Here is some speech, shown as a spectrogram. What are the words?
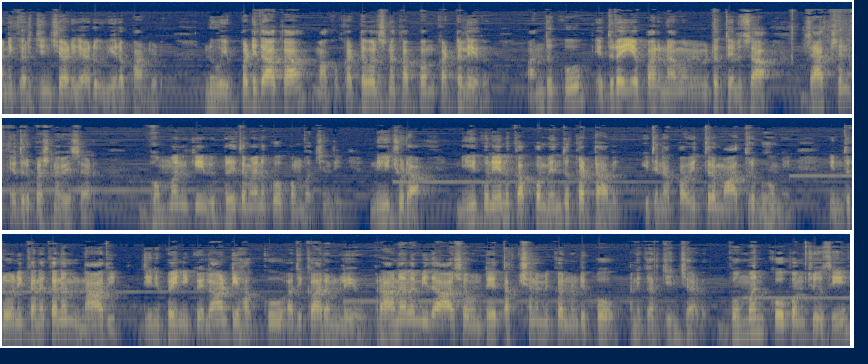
అని గర్జించి అడిగాడు వీరపాండ్యుడు. నువ్వు ఇప్పటిదాకా మాకు కట్టవలసిన కప్పం కట్టలేదు. అందుకు ఎదురయ్యే పరిణామం ఏమిటో తెలుసా? జాక్సన్ ఎదురు ప్రశ్న వేశాడు. బొమ్మన్కి విపరీతమైన కోపం వచ్చింది. నీచుడా నీకు నేను కప్పం ఎందుకు కట్టాలి? ఇది నా పవిత్ర మాతృభూమి. ఇందులోని కనకనం నాది. దీనిపై నీకు ఎలాంటి హక్కు అధికారం లేవు. ప్రాణాల మీద ఆశ ఉంటే తక్షణం ఇక్కడి నుండి పో అని గర్జించాడు. బొమ్మన్ కోపం చూసి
